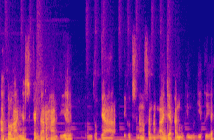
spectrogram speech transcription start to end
atau hanya sekedar hadir untuk ya ikut senang-senang aja? Kan mungkin begitu ya.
